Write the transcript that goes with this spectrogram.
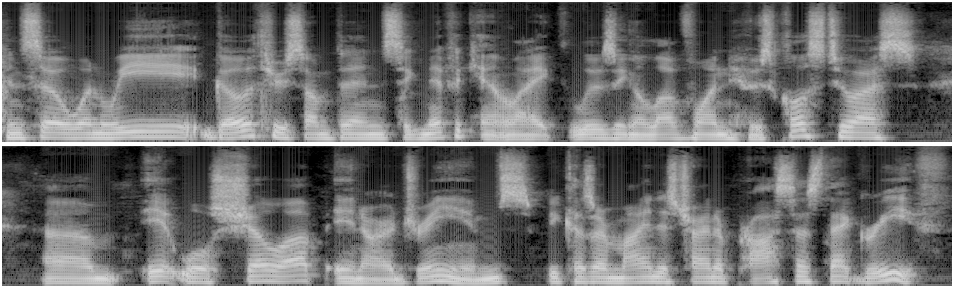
And so when we go through something significant like losing a loved one who's close to us, um, it will show up in our dreams because our mind is trying to process that grief.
